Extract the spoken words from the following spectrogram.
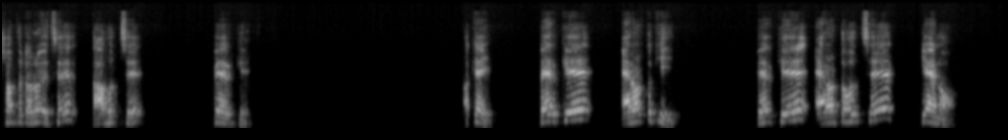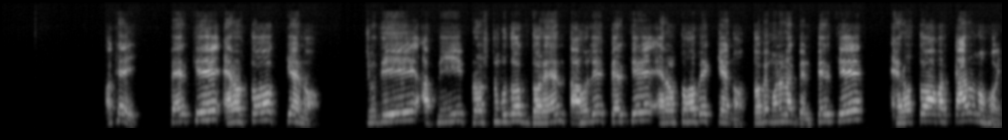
শব্দটা রয়েছে তা হচ্ছে পেরকে ওকে পেরকে এর অর্থ কি? পেরকে এর অর্থ হচ্ছে কেন? ওকে পেরকে এর অর্থ কেন? যদি আপনি প্রশ্নবোধক ধরেন, তাহলে পেরকে এর অর্থ হবে কেন? তবে মনে রাখবেন পেরকে এর অর্থ আবার কারণও হয়।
